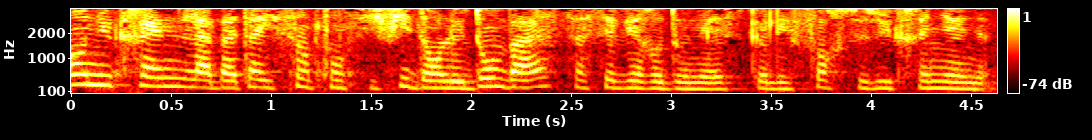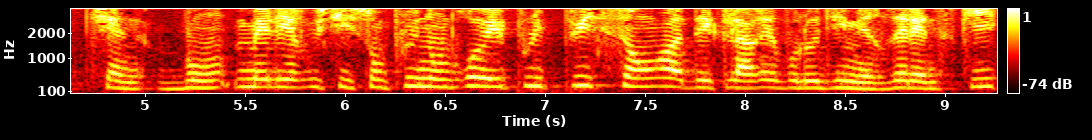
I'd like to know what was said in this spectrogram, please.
En Ukraine, la bataille s'intensifie dans le Donbass. À Severodonetsk, les forces ukrainiennes tiennent bon, mais les Russes sont plus nombreux et plus puissants, a déclaré Volodymyr Zelensky.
